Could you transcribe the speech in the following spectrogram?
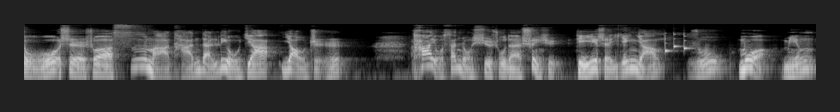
五是说司马谈的六家要旨，它有三种叙述的顺序：第一是阴阳、儒、墨、明、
